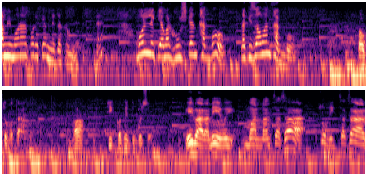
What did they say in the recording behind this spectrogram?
আমি মরার পরে কেমনে দেখাবো হ্যাঁ? মরলে কি আমার হুশ জ্ঞান থাকব নাকি জওয়ান থাকব? তাও তো কথা। হ্যাঁ ঠিক কথা একটু কইছো। এইবার আমি ওই মান্নান চাচা শফিক চাচা আর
